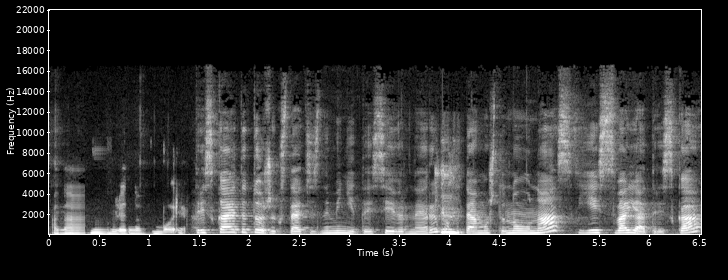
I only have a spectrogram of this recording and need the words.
она вылена в море. Треска это тоже, кстати, знаменитая северная рыба, потому что, ну, у нас есть своя треска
